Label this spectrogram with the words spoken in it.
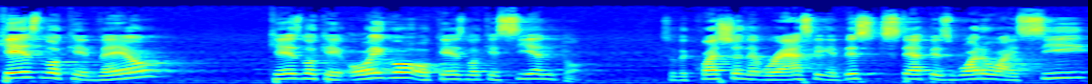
¿qué es lo que veo? ¿Qué es lo que oigo o qué es lo que siento? So the question that we're asking at this step is, what do I see?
